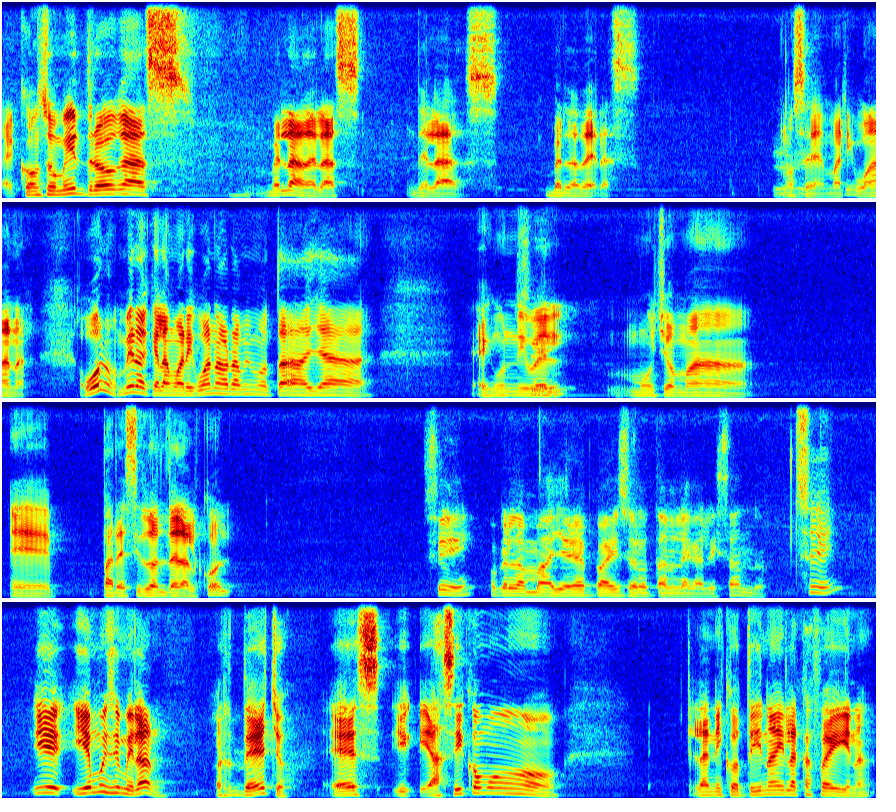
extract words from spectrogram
eh, consumir drogas, ¿verdad? De las de las verdaderas. No sé, marihuana. Bueno, mira que la marihuana ahora mismo está ya en un nivel mucho más eh, parecido al del alcohol. Sí, porque en la mayoría de países lo están legalizando. Sí. Y, y es muy similar. De hecho, es, y, así como la nicotina y la cafeína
